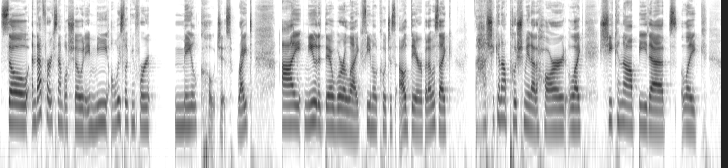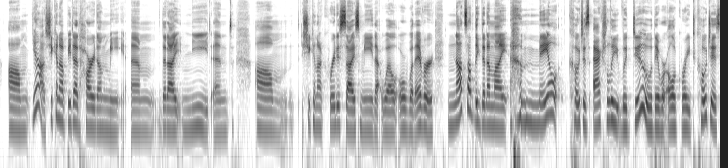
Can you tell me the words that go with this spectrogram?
So, and that, for example, showed in me always looking for male coaches, right? I knew that there were like female coaches out there, but I was like, ah, she cannot push me that hard. Like, she cannot be that, like, um, yeah, she cannot be that hard on me um, that I need, and um, she cannot criticize me that well or whatever. Not something that my male coaches actually would do. They were all great coaches,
